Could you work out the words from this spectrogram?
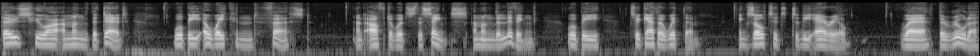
Those who are among the dead will be awakened first, and afterwards the saints among the living will be, together with them, exalted to the aerial, where the ruler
